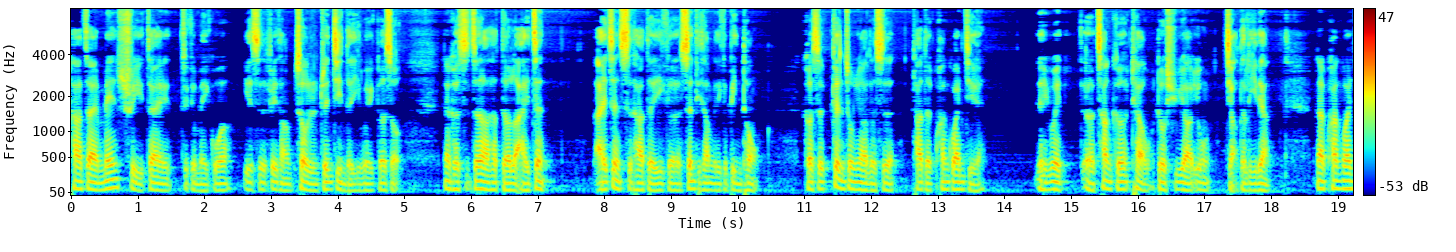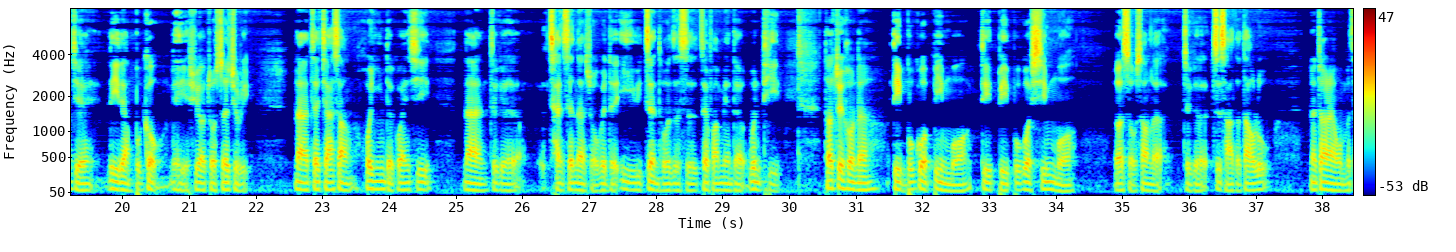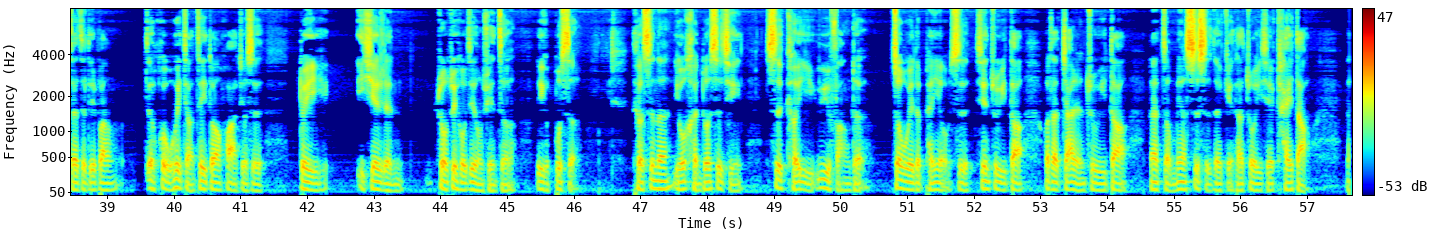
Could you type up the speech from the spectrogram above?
他在 Main Street，在这个美国也是非常受人尊敬的一位歌手。那可是知道他得了癌症，癌症是他的一个身体上面的一个病痛。可是更重要的是他的髋关节，因为呃唱歌跳舞都需要用脚的力量，那髋关节力量不够，那也需要做 surgery。那再加上婚姻的关系，那这个。产生了所谓的抑郁症或者是这方面的问题，到最后呢，抵不过病魔，抵比不过心魔，而走上了这个自杀的道路。那当然，我们在这地方，这会我会讲这段话，就是对一些人做最后这种选择一个不舍。可是呢，有很多事情是可以预防的，周围的朋友是先注意到，或者家人注意到。那怎么样适时的给他做一些开导？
